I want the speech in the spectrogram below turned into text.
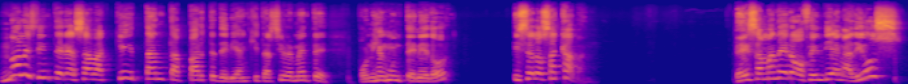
no les interesaba qué tanta parte debían quitar, simplemente ponían un tenedor y se lo sacaban. De esa manera ofendían a Dios,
